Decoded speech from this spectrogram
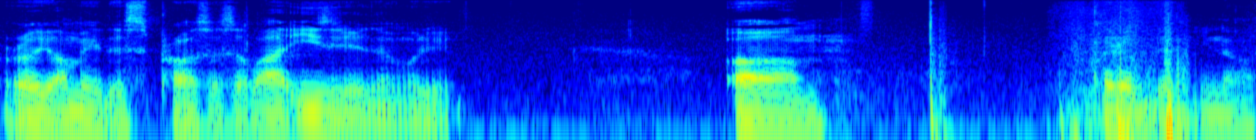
For real, y'all made this process a lot easier than what it um could have been, you know.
